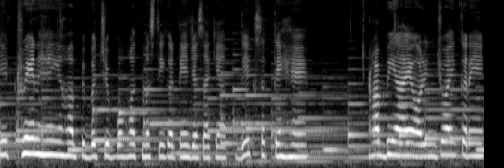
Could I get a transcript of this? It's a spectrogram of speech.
ये ट्रेन है, यहाँ पे बच्चे बहुत मस्ती करते हैं, जैसा कि आप देख सकते हैं। आप भी आए और इन्जॉय करें।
